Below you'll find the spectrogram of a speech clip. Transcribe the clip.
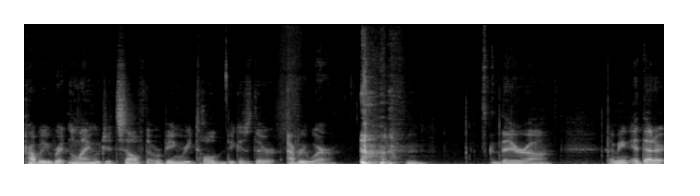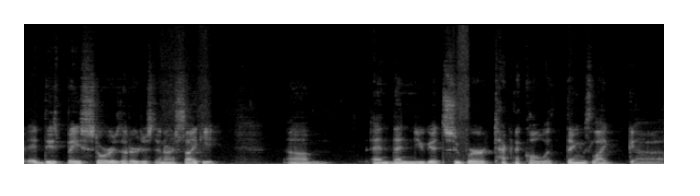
probably written language itself that were being retold because they're everywhere. they're uh, I mean it, that are it, these base stories that are just in our psyche, um, and then you get super technical with things like uh,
